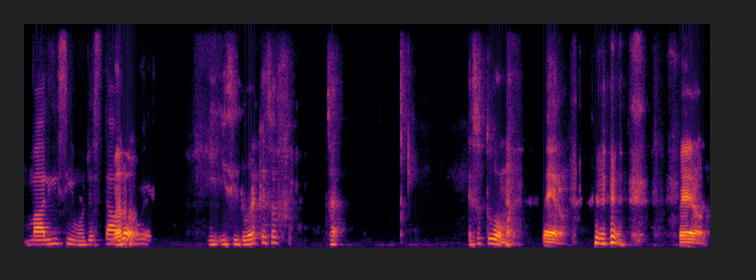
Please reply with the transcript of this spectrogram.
malísimo. Yo estaba. y, y, si tú crees que eso. O sea, eso estuvo mal, pero. pero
